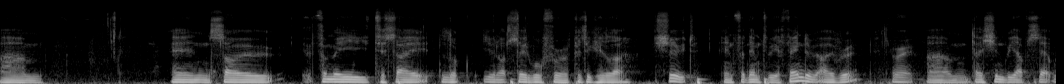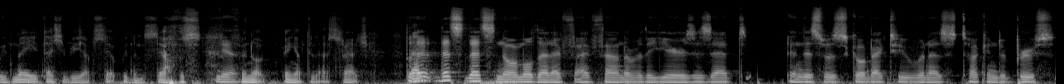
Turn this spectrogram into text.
Um, and so for me to say, look, you're not suitable for a particular shoot, and for them to be offended over it, Right. um, they shouldn't be upset with me. They should be upset with themselves Yeah. for not being up to that stretch. But That- that, that's that's normal that I've I've found over the years is that, and this was going back to when I was talking to Bruce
